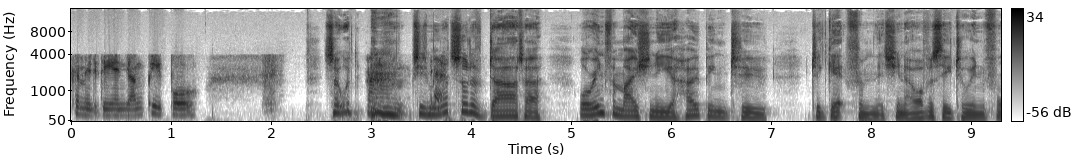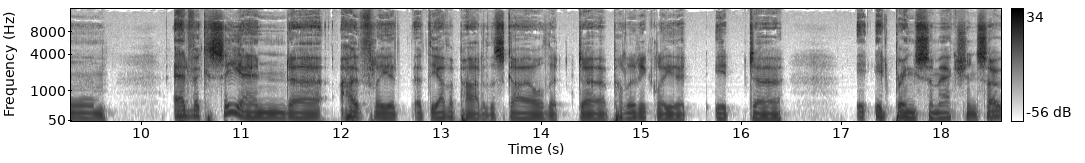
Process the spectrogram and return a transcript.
community and young people. So, what, excuse me, what sort of data or information are you hoping to to get from this? You know, obviously to inform advocacy and uh, hopefully at, at, the other part of the scale that uh, politically it it, uh, it, it brings some action. So,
